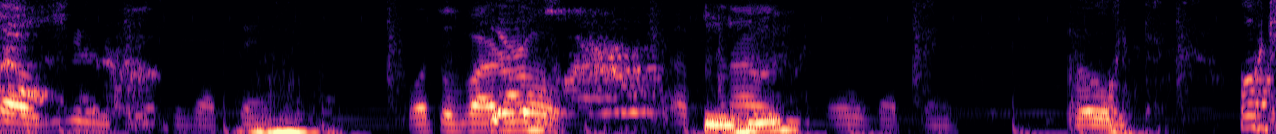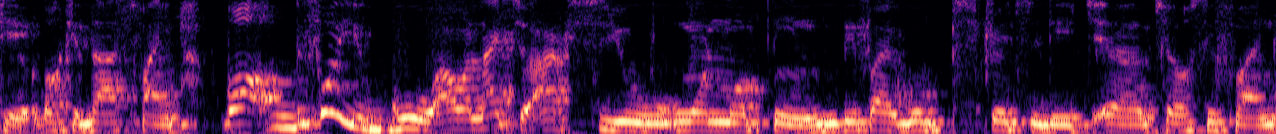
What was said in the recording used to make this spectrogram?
I was giving six over ten. But overall, that's now Mhm. it's over ten. Oh, okay, okay, that's fine. But before you go, I would like to ask you one more thing before I go straight to the uh, Chelsea fan.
